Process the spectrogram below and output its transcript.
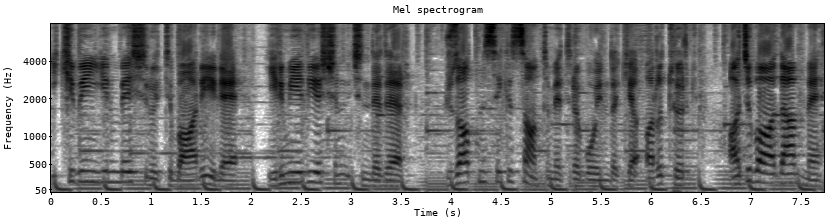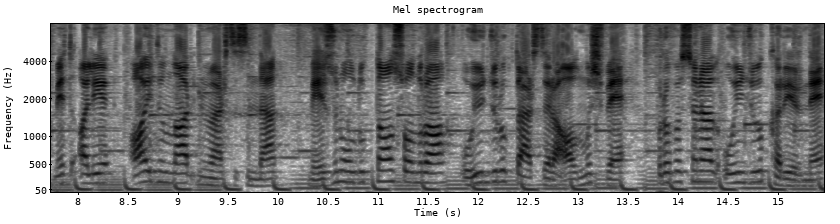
2025 yılı itibariyle 27 yaşının içindedir. 168 cm boyundaki Arıtürk, Acıbadem Mehmet Ali Aydınlar Üniversitesi'nden mezun olduktan sonra oyunculuk dersleri almış ve profesyonel oyunculuk kariyerine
